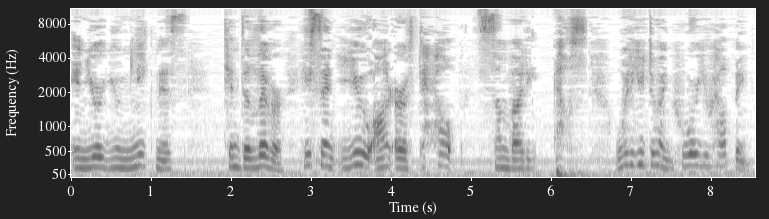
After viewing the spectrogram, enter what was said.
in your uniqueness can deliver. He sent you on earth to help somebody else. What are you doing? Who are you helping?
